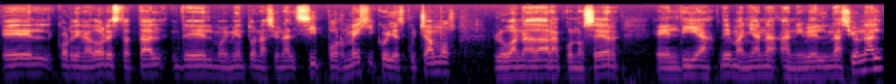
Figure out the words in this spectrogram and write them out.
el coordinador estatal del Movimiento Nacional Sí por México, y escuchamos, lo van a dar a conocer el día de mañana a nivel nacional.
